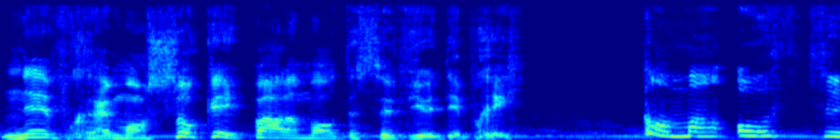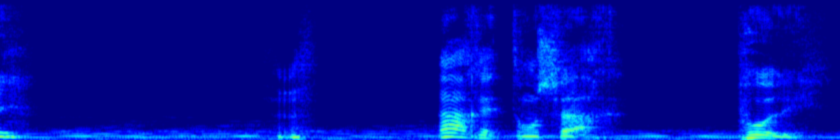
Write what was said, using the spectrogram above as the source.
n'est vraiment choqué par la mort de ce vieux débris. Comment oses-tu Arrête ton char. Polly.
